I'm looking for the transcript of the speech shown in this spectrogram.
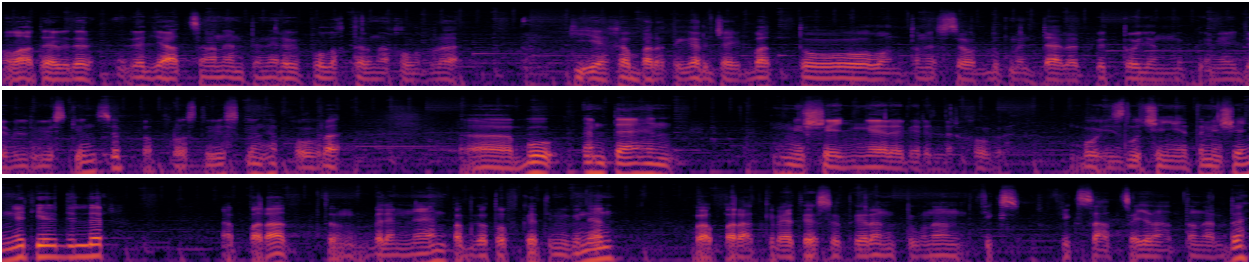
Ол ата бедер радиацияны эмтенер полықтарына холобыра киеха баратыгар жайбатто, онтан эссе ордук ментәбәт бетто янны кемейді білюскен сеп, просто үскен хеп холобыра. Бу эмтәһен мишеньге эре берилер холбы. Бу излучение это мишеньге тердилер. Аппарат белемнән подготовка тимигенен бу аппарат кебәтә сытырын тугунан фикс фиксация янаттанарды.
